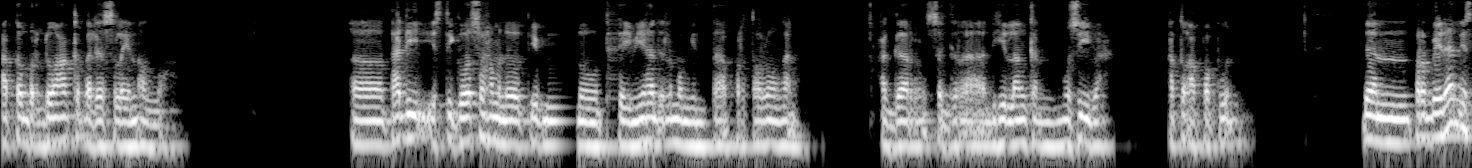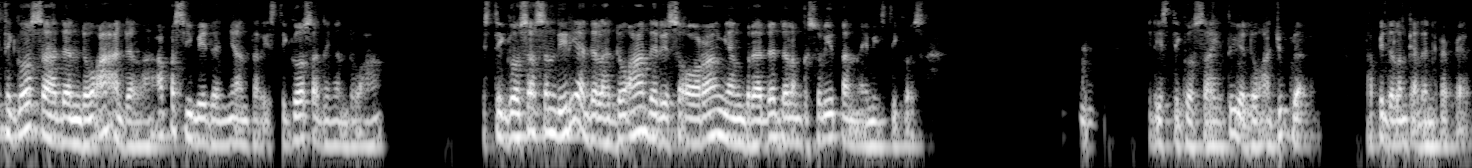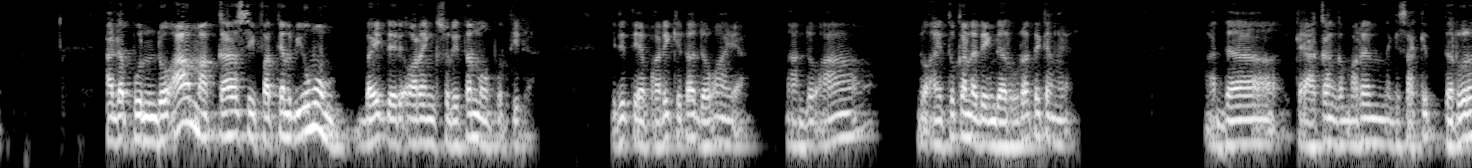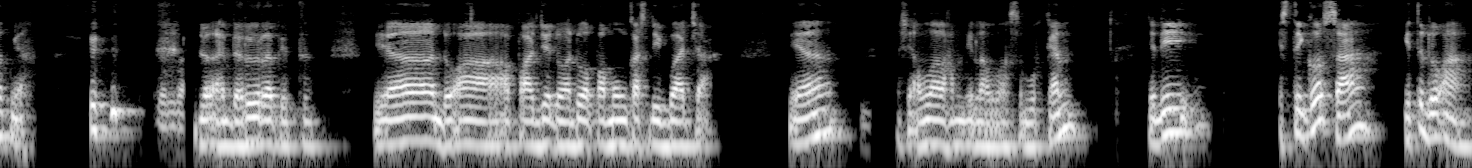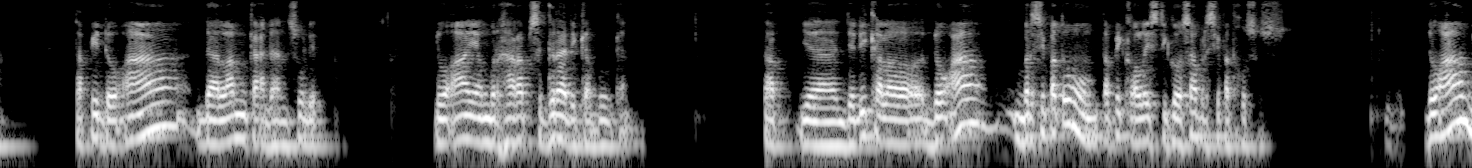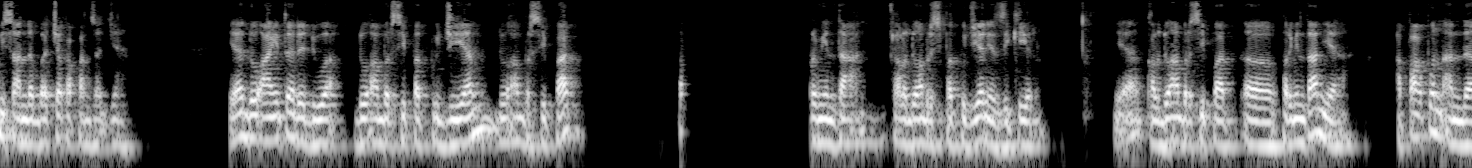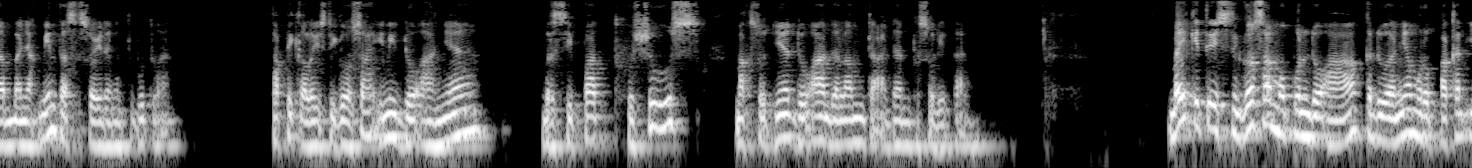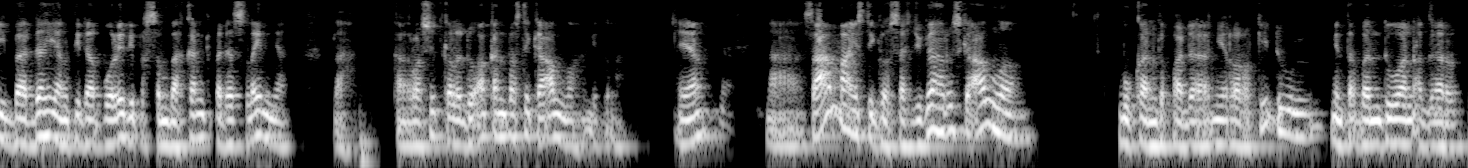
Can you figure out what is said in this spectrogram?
atau berdoa kepada selain Allah. Uh, tadi istighosah menurut Ibnu Taimiyah adalah meminta pertolongan agar segera dihilangkan musibah atau apa pun. Dan perbedaan istighosah dan doa adalah apa sih bedanya antara istighosah dengan doa? Istighosah sendiri adalah doa dari seorang yang berada dalam kesulitan. Nah, ini istighosah. Jadi istighosah itu ya doa juga, tapi dalam keadaan kepepet. Adapun doa maka sifatnya lebih umum, baik dari orang yang kesulitan maupun tidak. Jadi tiap hari kita doa ya. Nah doa, doa itu kan ada yang darurat ya Kang ya ada kayak Akang kemarin lagi sakit darurat nggak? doa darurat itu. Ya doa apa aja doa doa pamungkas dibaca. Ya, masya Allah, alhamdulillah Allah sembuhkan. Jadi istighosa itu doa, tapi doa dalam keadaan sulit. Doa yang berharap segera dikabulkan. Ya, jadi kalau doa bersifat umum, tapi kalau istighosa bersifat khusus. Doa bisa Anda baca kapan saja. Ya, doa itu ada dua. Doa bersifat pujian, doa bersifat permintaan. Kalau doa bersifat pujian ya zikir. Ya, kalau doa bersifat uh, permintaan ya apa pun Anda banyak minta sesuai dengan kebutuhan. Tapi kalau istighosa ini doanya bersifat khusus, maksudnya doa dalam keadaan kesulitan. Baik itu istighosah maupun doa, keduanya merupakan ibadah yang tidak boleh dipersembahkan kepada selainnya. Nah, Kang Rosid kalau doa kan pasti ke Allah gitu lah. Ya. Nah, sama istighosah juga harus ke Allah. Bukan kepada Nyi Roro Kidul, minta bantuan agar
